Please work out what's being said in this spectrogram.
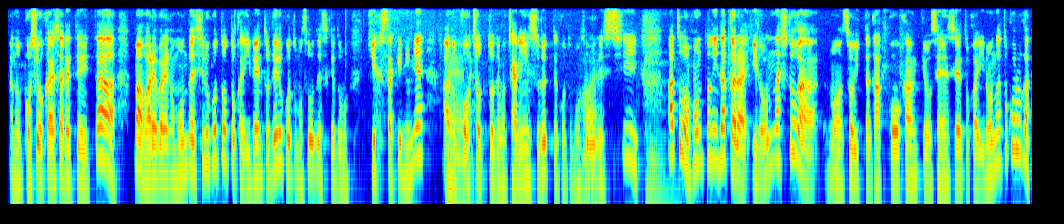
あのご紹介されていた、まあ我々が問題知ることとかイベント出ることもそうですけども、寄付先にね、あのええこうちょっとでもチャレンジするってこともそうですし、あとは本当にだからいろんな人が、まあそういった学校環境、先生とかいろんなところが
